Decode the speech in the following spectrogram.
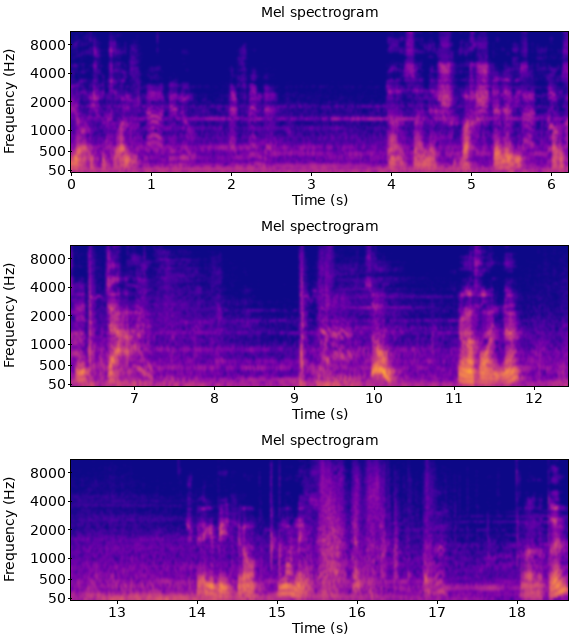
Ja, ich würde sagen. Da ist seine Schwachstelle, wie es aussieht. Da! So, junger Freund, ne? Sperrgebiet, ja, wir machen nichts. War da was drin?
